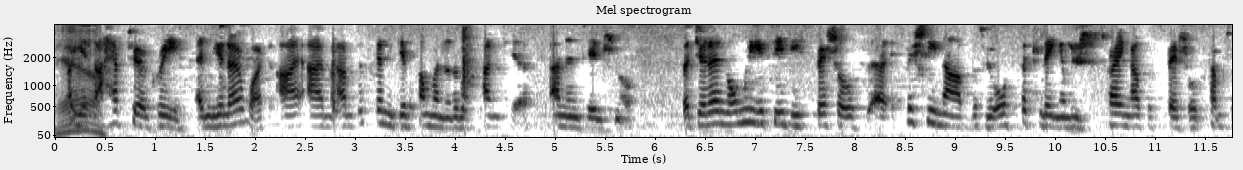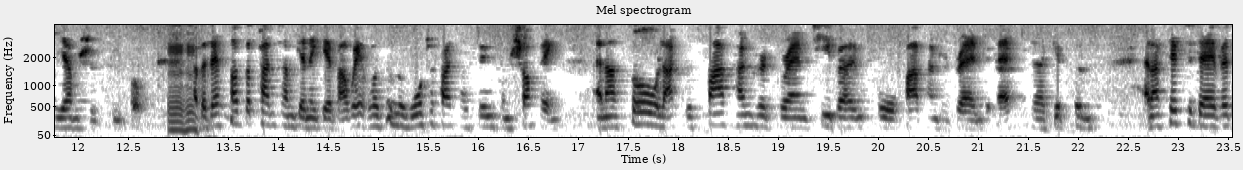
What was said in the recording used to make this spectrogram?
Yeah. Oh, yes, I have to agree. And you know what? I, I'm, I'm just going to give someone a little punt here, unintentional. But you know, normally you see these specials, uh, especially now because we're all sickling and we're throwing out the specials. Come to Yamshus, people. Uh, but that's not the punt I'm going to give. I was in the waterfront. I was doing some shopping, and I saw like this 500 gram T-bone for 500 rand at uh, Gibson's. And I said to David,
